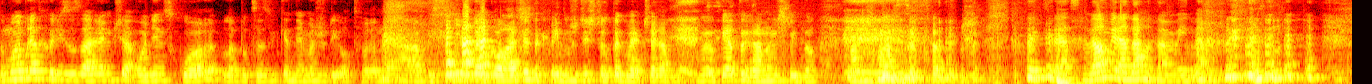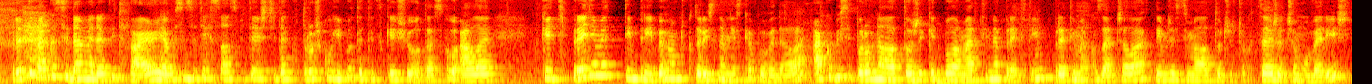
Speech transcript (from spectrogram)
No môj brat chodí zo zahraničia o deň skôr, lebo cez víkend nemá vždy otvorené a aby si dve koláče, tak prídu vždy štvrtok večer a v piatok ráno išli do srdca, takže... To je krásne, veľmi rada ho tam vítam. Predtým, ako si dáme rapid fire, ja by som sa ťa chcela spýtať ešte takú trošku hypotetickejšiu otázku, ale keď prejdeme tým príbehom, ktorý si nám dneska povedala, ako by si porovnala to, že keď bola Martina predtým, predtým ako začala, tým, že si mala to, čo, chce, že čomu veríš,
